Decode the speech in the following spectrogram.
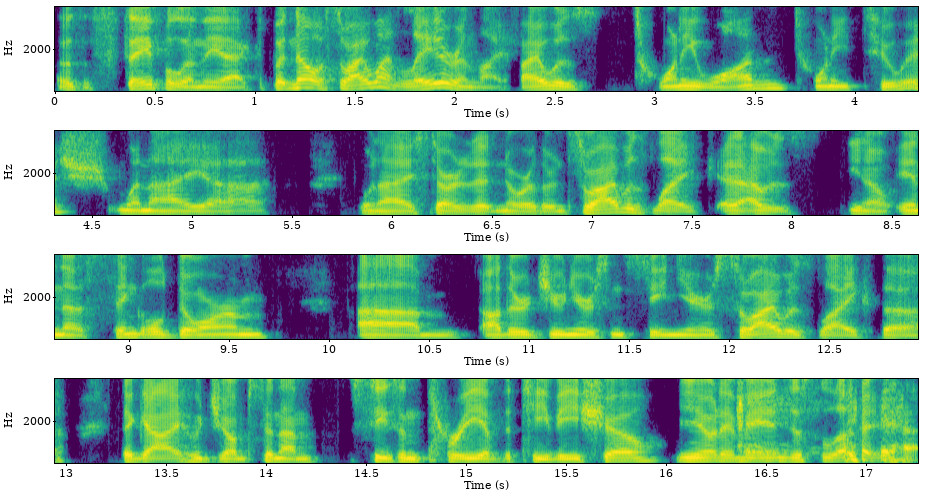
that was a staple in the act. But no, so I went later in life. I was 21, 22 ish when I uh, when I started at Northern. So I was like I was you know in a single dorm. Um, other juniors and seniors. So I was like the the guy who jumps in on season three of the TV show. You know what I mean? Just like, Yeah.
